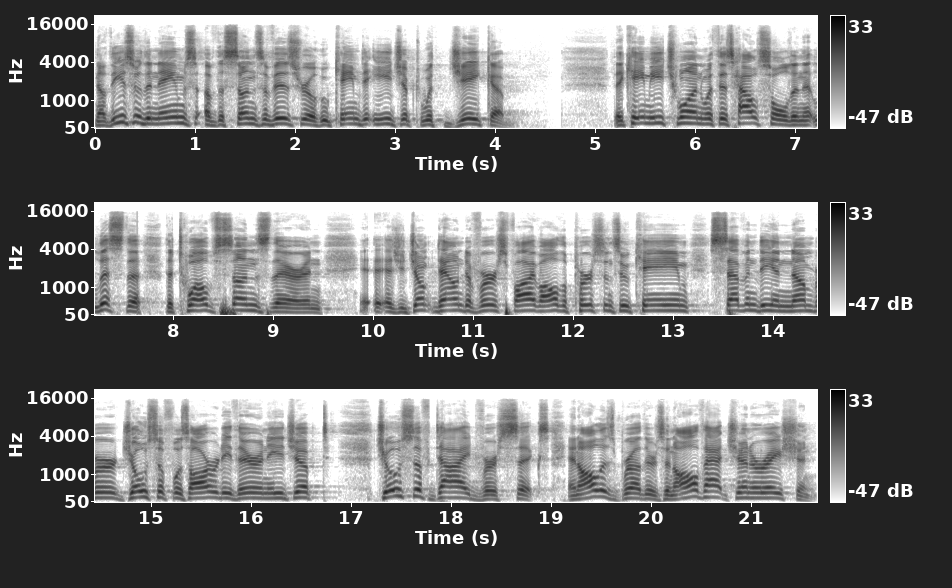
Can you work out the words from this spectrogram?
Now, these are the names of the sons of Israel who came to Egypt with Jacob. They came each one with his household, and it lists the, the 12 sons there. And as you jump down to verse 5, all the persons who came, 70 in number, Joseph was already there in Egypt. Joseph died, verse 6, and all his brothers and all that generation.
